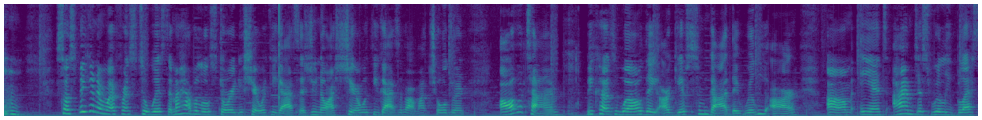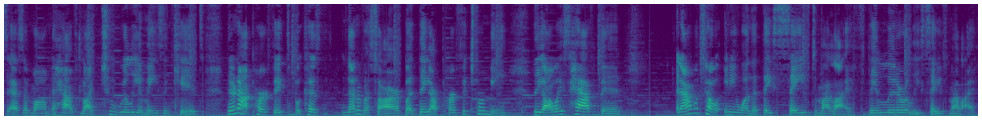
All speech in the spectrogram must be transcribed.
so, speaking in reference to wisdom, I have a little story to share with you guys. As you know, I share with you guys about my children all the time because, well, they are gifts from God. They really are. Um, and I'm just really blessed as a mom to have like two really amazing kids. They're not perfect because none of us are, but they are perfect for me. They always have been. And I will tell anyone that they saved my life. They literally saved my life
